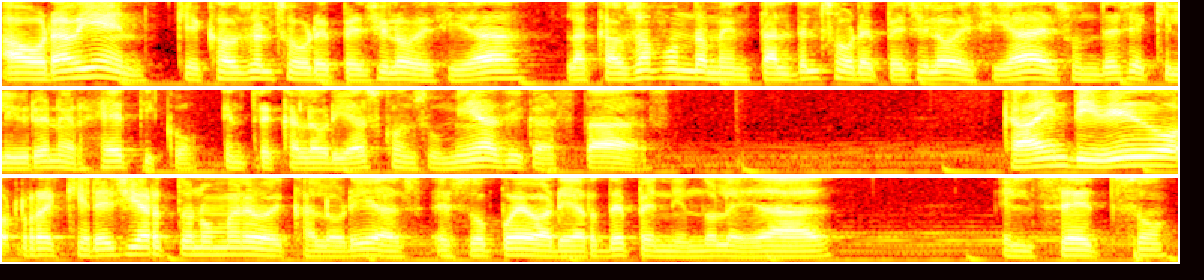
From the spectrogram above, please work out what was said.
Ahora bien, ¿qué causa el sobrepeso y la obesidad? La causa fundamental del sobrepeso y la obesidad es un desequilibrio energético entre calorías consumidas y gastadas. Cada individuo requiere cierto número de calorías, esto puede variar dependiendo la edad, el sexo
